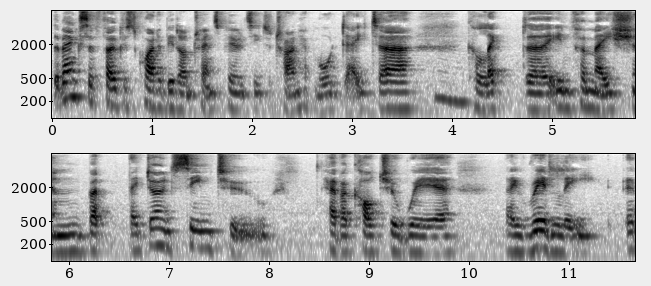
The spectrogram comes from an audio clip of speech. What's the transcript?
the banks have focused quite a bit on transparency to try and have more data, mm. collect uh, information, but they don't seem to have a culture where they readily uh,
